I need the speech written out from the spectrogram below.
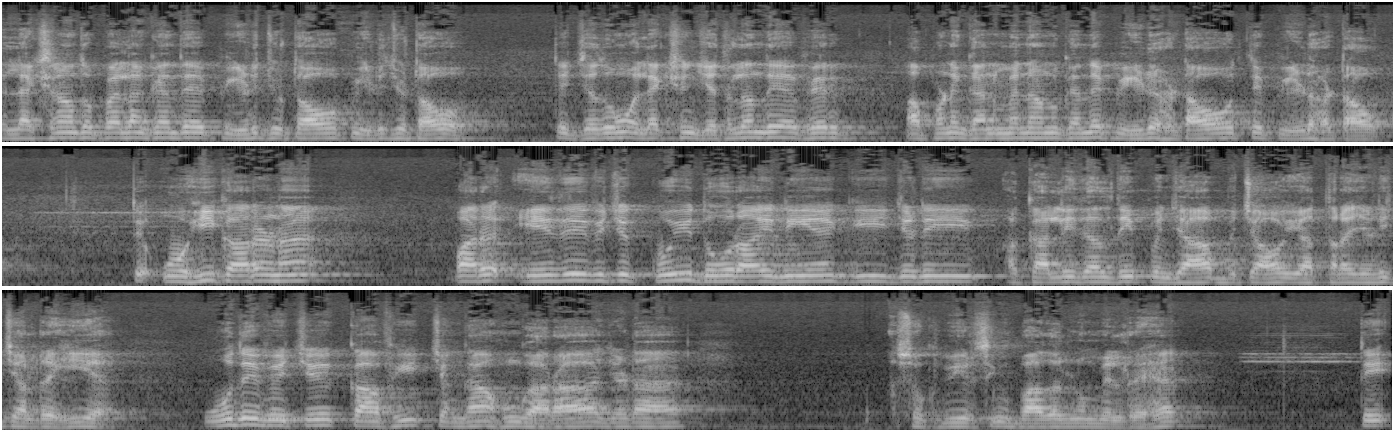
ਇਲੈਕਸ਼ਨਾਂ ਤੋਂ ਪਹਿਲਾਂ ਕਹਿੰਦੇ ਭੀੜ ਜੁਟਾਓ ਭੀੜ ਜੁਟਾਓ ਤੇ ਜਦੋਂ ਇਲੈਕਸ਼ਨ ਜਿੱਤ ਲੈਂਦੇ ਆ ਫਿਰ ਆਪਣੇ ਗਨਮੈਨਾਂ ਨੂੰ ਕਹਿੰਦੇ ਭੀੜ ਹਟਾਓ ਤੇ ਭੀੜ ਹਟਾਓ। ਤੇ ਉਹੀ ਕਾਰਨ ਹੈ, ਪਰ ਇਹਦੇ ਵਿੱਚ ਕੋਈ ਦੋ ਰਾਏ ਨਹੀਂ ਹੈ ਕਿ ਜਿਹੜੀ ਅਕਾਲੀ ਦਲ ਦੀ ਪੰਜਾਬ ਬਚਾਓ ਯਾਤਰਾ ਜਿਹੜੀ ਚੱਲ ਰਹੀ ਹੈ, ਉਹਦੇ ਵਿੱਚ ਕਾਫੀ ਚੰਗਾ ਹੁੰਗਾਰਾ ਜਿਹੜਾ ਸੁਖਬੀਰ ਸਿੰਘ ਬਾਦਲ ਨੂੰ ਮਿਲ ਰਿਹਾ ਹੈ। ਤੇ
